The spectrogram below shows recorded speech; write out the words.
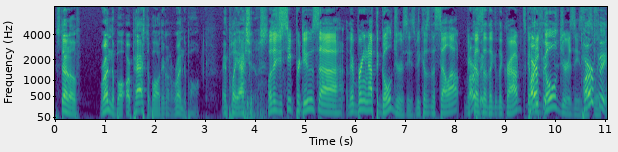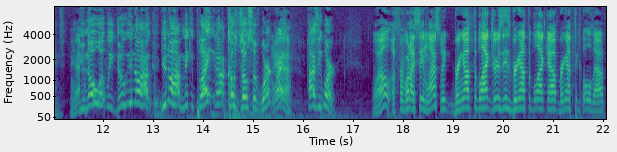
Instead of run the ball or pass the ball, they're going to run the ball and play action us. Well, did you see Purdue's? Uh, they're bringing out the gold jerseys because of the sellout, because of the the crowd. It's going to be gold jerseys. Perfect. weekend. Yeah. You know what we do. You know how you know how Mickey play. You know how Coach Joseph work, Yeah. right? How's he work? Well, uh, from what I seen last week, bring out the black jerseys, bring out the black out, bring out the gold out.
